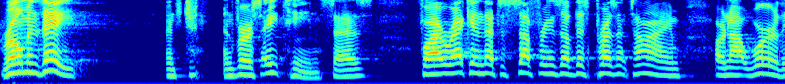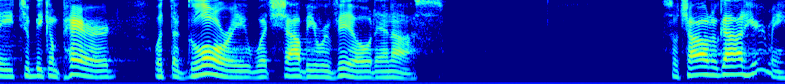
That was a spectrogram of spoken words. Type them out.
Romans 8 and, and verse 18 says, For I reckon that the sufferings of this present time are not worthy to be compared with the glory which shall be revealed in us. So, child of God, hear me.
